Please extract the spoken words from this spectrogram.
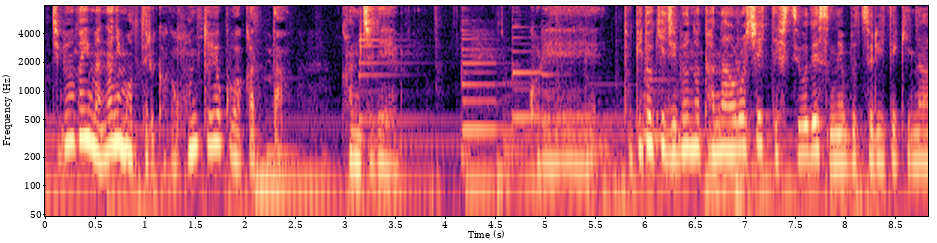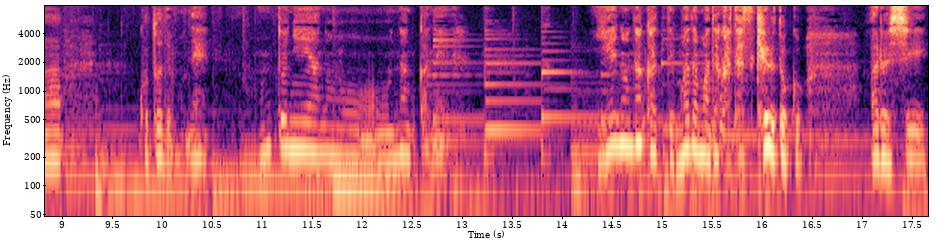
自分が今何持ってるかが本当よく分かった感じで。これ時々自分の棚卸しって必要ですね物理的なことでもね。本当にあのなんかね家の中ってまだまだ片付けるとこあるし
